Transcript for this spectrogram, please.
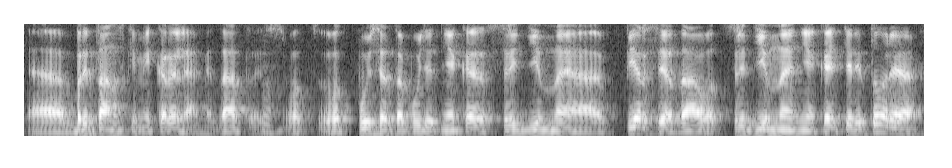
Э, британскими королями, да, то есть uh-huh. вот, вот пусть это будет некая срединная Персия, да, вот срединная некая территория,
